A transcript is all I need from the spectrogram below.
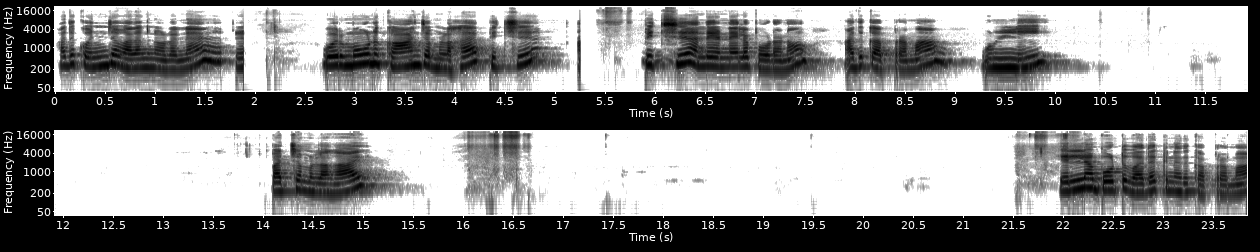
அது கொஞ்சம் வதங்கின உடனே ஒரு மூணு காஞ்ச மிளகா பிச்சு பிச்சு அந்த எண்ணெயில் போடணும். அதுக்கப்புறமா உள்ளி பச்சை மிளகாய் எல்லாம் போட்டு வதக்கினதுக்கப்புறமா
